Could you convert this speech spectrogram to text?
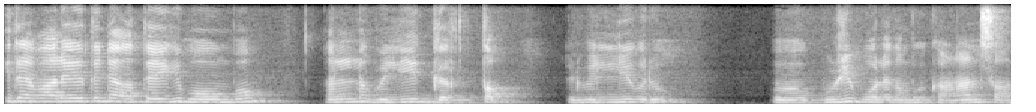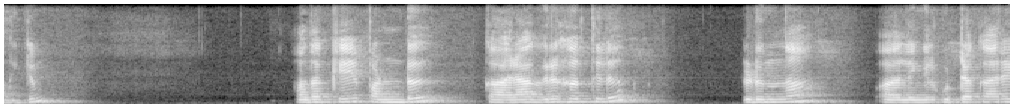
ഈ ദേവാലയത്തിന്റെ അകത്തേക്ക് പോകുമ്പം നല്ല വലിയ ഗർത്തം ഒരു വലിയ ഒരു കുഴി പോലെ നമുക്ക് കാണാൻ സാധിക്കും. അതൊക്കെ പണ്ട് കാരാഗ്രഹത്തിൽ ഇടുന്ന അല്ലെങ്കിൽ കുറ്റക്കാരെ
